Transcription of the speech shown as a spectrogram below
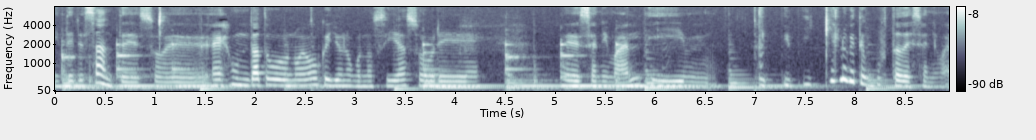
Qué interesante eso. Eh, es un dato nuevo que yo no conocía sobre ese animal. Y, qué es lo que te gusta de ese animal?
